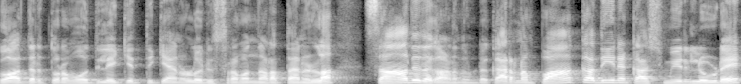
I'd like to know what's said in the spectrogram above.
ഗ്വാദർ തുറമുഖത്തിലേക്ക് എത്തിക്കാനുള്ള ഒരു ശ്രമം നടത്താനുള്ള സാധ്യത കാണുന്നുണ്ട്. കാരണം പാക് അധീന കാശ്മീരിലൂടെ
